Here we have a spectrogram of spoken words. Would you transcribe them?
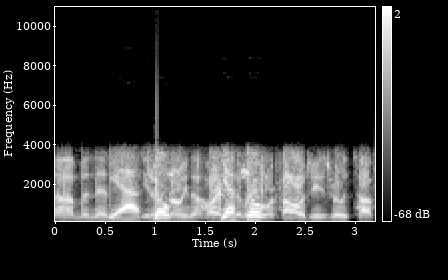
Um, and then, yeah, you know, so, knowing the heart yeah, the so, morphology is really tough.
